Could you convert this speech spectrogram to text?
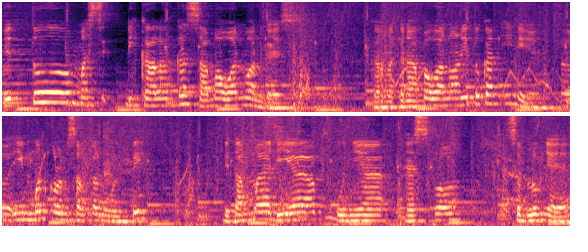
Itu masih dikalahkan sama One One guys. Karena kenapa One One itu kan ini ya eh, imun kalau misalkan ulti ditambah dia punya hash flow sebelumnya ya.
